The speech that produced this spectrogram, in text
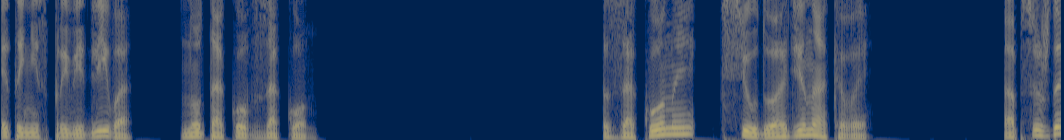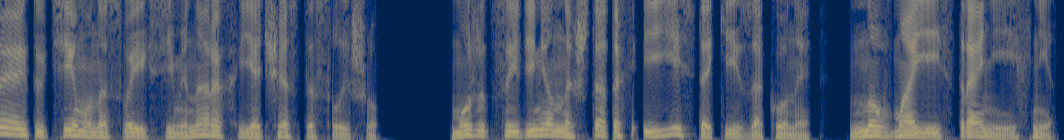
Это несправедливо, но таков закон. Законы всюду одинаковы. Обсуждая эту тему на своих семинарах, я часто слышу. Может, в Соединенных Штатах и есть такие законы, но в моей стране их нет.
